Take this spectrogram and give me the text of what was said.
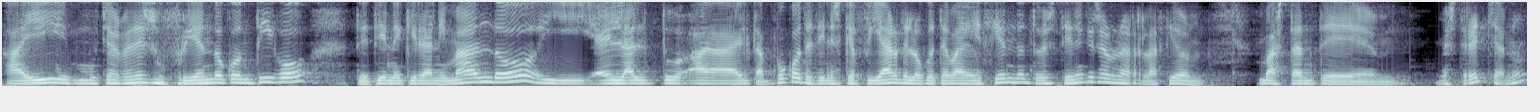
ahí muchas veces sufriendo contigo, te tiene que ir animando y él, a él tampoco te tienes que fiar de lo que te va diciendo, entonces tiene que ser una relación bastante estrecha, ¿no?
